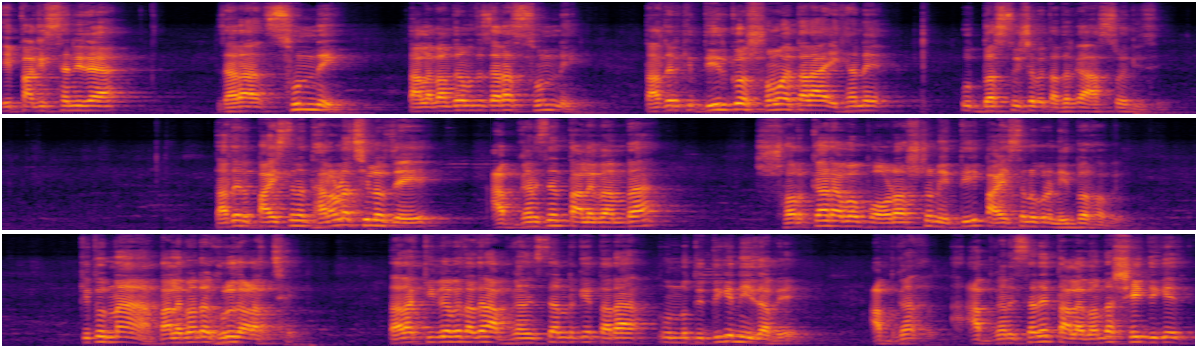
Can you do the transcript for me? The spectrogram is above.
এই পাকিস্তানিরা যারা সুন্নি, তালেবানদের মধ্যে যারা সুন্নি তাদেরকে দীর্ঘ সময় তারা এখানে উদ্বাস্তু হিসেবে তাদেরকে আশ্রয় দিয়েছে? তাদের পাকিস্তানের ধারণা ছিল যে আফগানিস্তান তালেবানরা সরকার এবং পররাষ্ট্র নীতি পাকিস্তানের উপরে নির্ভর হবে। কিন্তু না, তালেবানরা ঘুরে দাঁড়াচ্ছে। তারা কীভাবে তাদের আফগানিস্তানকে তারা উন্নতির দিকে নিয়ে যাবে? আফগান, আফগানিস্তানের তালেবানরা সেই দিকে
